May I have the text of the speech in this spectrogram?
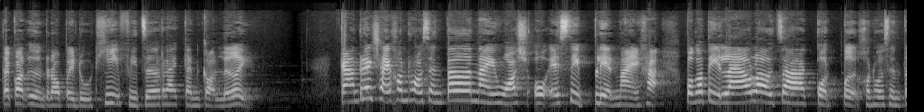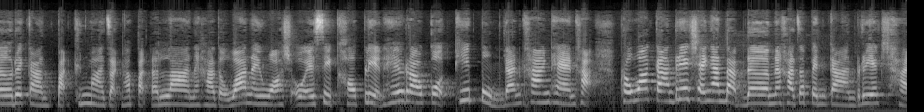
แต่ก่อนอื่นเราไปดูที่ฟีเจอร์แรกกันก่อนเลย การเรียกใช้ Control Center ใน Watch OS 10 เปลี่ยนใหม่ค่ะ ปกติแล้วเราจะกดเปิด Control Center ด้วยการปัดขึ้นมาจากหน้าปัดด้านล่างนะคะ แต่ว่าใน Watch OS 10 เขาเปลี่ยนให้เรากดที่ปุ่มด้านข้างแทนค่ะ เพราะว่าการเรียกใช้งานแบบเดิมนะคะ จะเป็นการเรียกใช้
